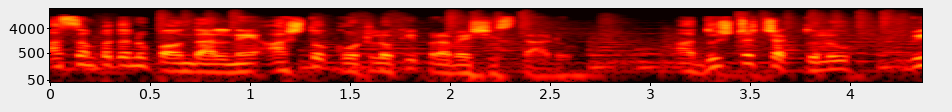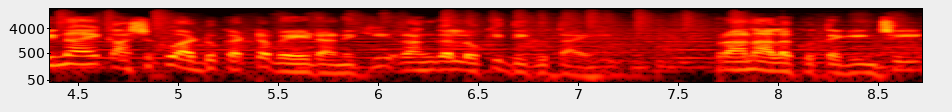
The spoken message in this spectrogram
ఆ సంపదను పొందాలనే ఆశతో కోటలోకి ప్రవేశిస్తాడు. ఆ దుష్టశక్తులు వినాయక్ ఆశకు అడ్డుకట్ట వేయడానికి రంగంలోకి దిగుతాయి. ప్రాణాలకు తెగించి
